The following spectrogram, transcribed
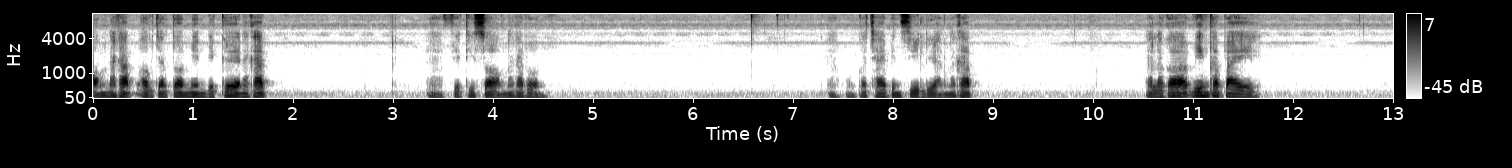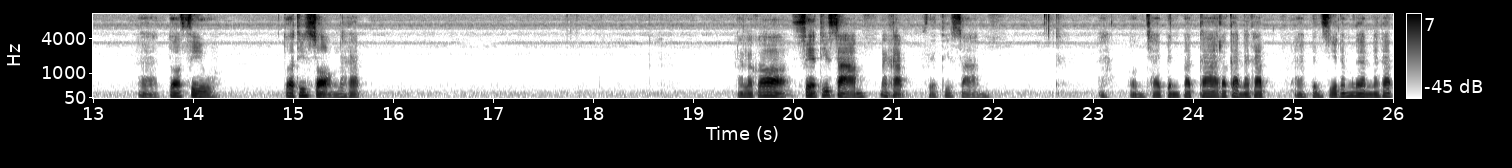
2นะครับออกจากตัวเมนเบเกอร์นะครับอ่าเฟสที่2นะครับผมอ่าผมก็ใช้เป็นสีเหลืองนะครับอ่าแล้วก็วิ่งเข้าไปอ่าตัวฟิลตัวที่ 2 นะครับอ่าแล้วก็เฟสที่ 3 นะครับ เฟสที่ 3 ผมใช้เป็นปากกาแล้วกันนะครับ อ่า เป็นสีน้ำเงินนะครับ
